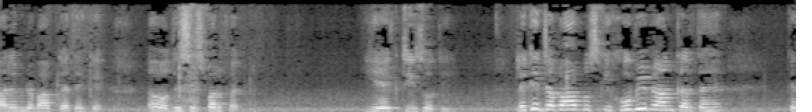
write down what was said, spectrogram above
بارے میں جب آپ کہتے ہیں کہ دس از پرفیکٹ یہ ایک چیز ہوتی ہے لیکن جب آپ اس کی خوبی بیان کرتے ہیں کہ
